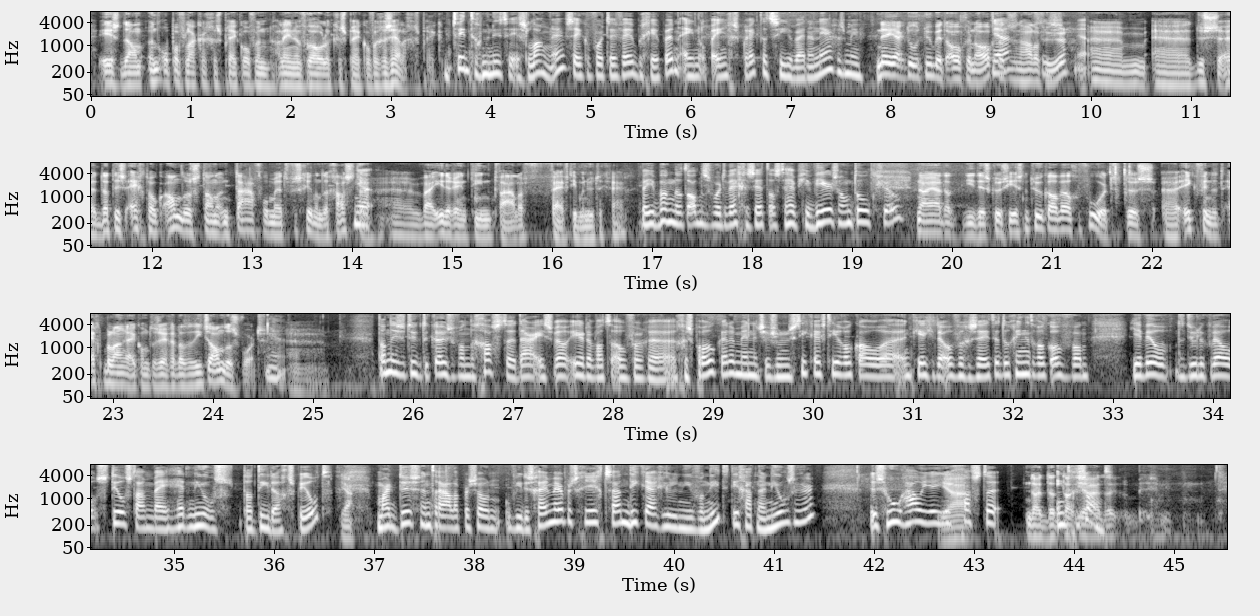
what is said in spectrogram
is dan een oppervlakkig gesprek. Of een, alleen een vrolijk gesprek. Of een gezellig gesprek. 20 minuten is lang hè? Zeker voor tv-begrippen. Een één op één gesprek. Dat zie je bijna nergens meer. Nee, ja, ik doe het nu met oog in oog. dat is een half uur. Um, uh, dus uh, dat is echt ook anders dan een tafel met verschillende gasten. Ja. Uh, waar iedereen 10, 12, 15 minuten krijgt. Ben je bang dat het anders wordt weggezet als dan heb je weer zo'n talkshow? Nou ja, dat, die discussie is natuurlijk al wel gevoerd. Dus ik vind het echt belangrijk om te zeggen dat het iets anders wordt. Ja. Dan is natuurlijk de keuze van de gasten. Daar is wel eerder wat over uh, gesproken. De manager journalistiek heeft hier ook al uh, een keertje erover gezeten. Toen ging het er ook over van... je wil natuurlijk wel stilstaan bij het nieuws dat die dag speelt. Ja. Maar de centrale persoon op wie de schijnwerpers gericht staan... die krijgen jullie in ieder geval niet. Die gaat naar Nieuwsuur. Dus hoe hou je je ja, gasten nou, dat, interessant? Dat, ja, dat,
